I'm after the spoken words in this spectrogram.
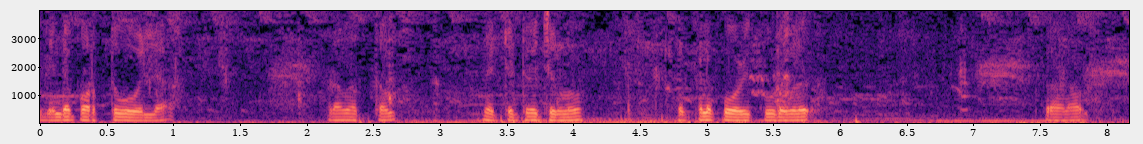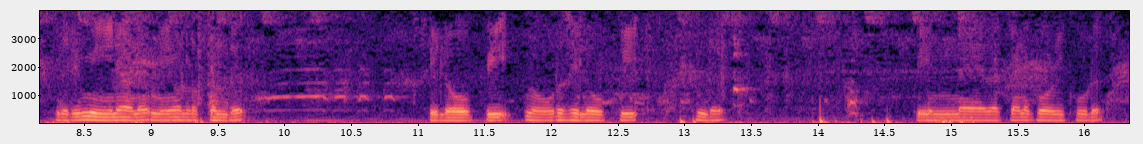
ഇതിന്റെ പുറത്ത് പോവില്ല. ഇവിടെ മൊത്തം നെറ്റിട്ട് വെച്ചിരുന്നു ഇതൊക്കെയാണ് കോഴിക്കൂടുകൾ. കാണാം. ഇതൊരു മീനാണ്. മീൻ വളർത്തുണ്ട് സിലോപ്പി നൂറ് സിലോപ്പി ഉണ്ട്. പിന്നെ ഇതൊക്കെയാണ് കോഴിക്കോട്.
